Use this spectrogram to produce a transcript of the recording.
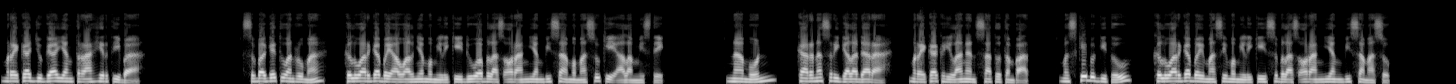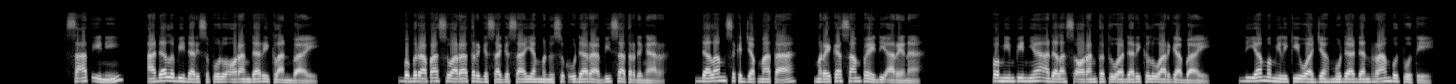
Mereka juga yang terakhir tiba. Sebagai tuan rumah, keluarga Bai awalnya memiliki 12 orang yang bisa memasuki alam mistik. Namun, karena serigala darah, mereka kehilangan satu tempat. Meski begitu, keluarga Bai masih memiliki 11 orang yang bisa masuk. Saat ini, ada lebih dari 10 orang dari klan Bai. Beberapa suara tergesa-gesa yang menusuk udara bisa terdengar. Dalam sekejap mata, mereka sampai di arena. Pemimpinnya adalah seorang tetua dari keluarga Bai. Dia memiliki wajah muda dan rambut putih.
